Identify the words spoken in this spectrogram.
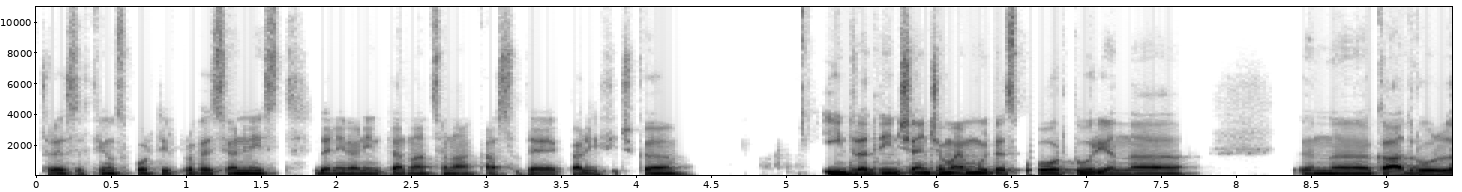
trebuie să fii un sportiv profesionist de nivel internațional ca să te califici, că intră din ce în ce mai multe sporturi în, în cadrul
